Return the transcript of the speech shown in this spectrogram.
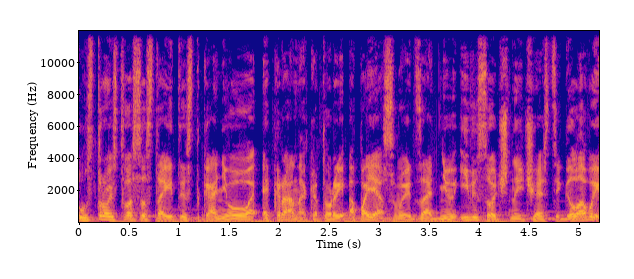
Устройство состоит из тканевого экрана, который опоясывает заднюю и височные части головы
